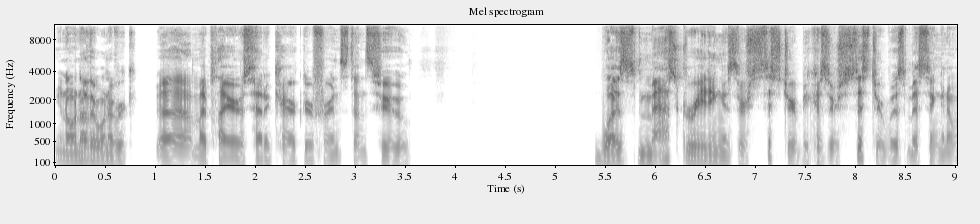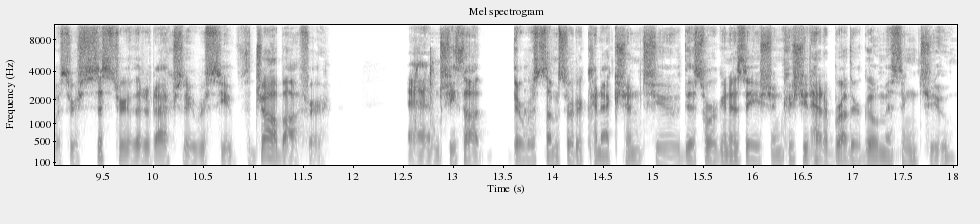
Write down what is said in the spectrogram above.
you know, another one of our, uh, my players had a character, for instance, who was masquerading as their sister because their sister was missing, and it was her sister that had actually received the job offer. And she thought there was some sort of connection to this organization because she'd had a brother go missing too.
